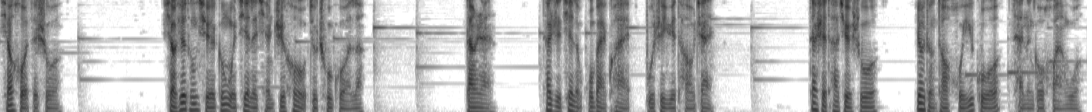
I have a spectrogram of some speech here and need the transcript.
小伙子说，小学同学跟我借了钱之后就出国了。当然，他只借了五百块，不至于讨债。但是他却说，要等到回国才能够还我。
